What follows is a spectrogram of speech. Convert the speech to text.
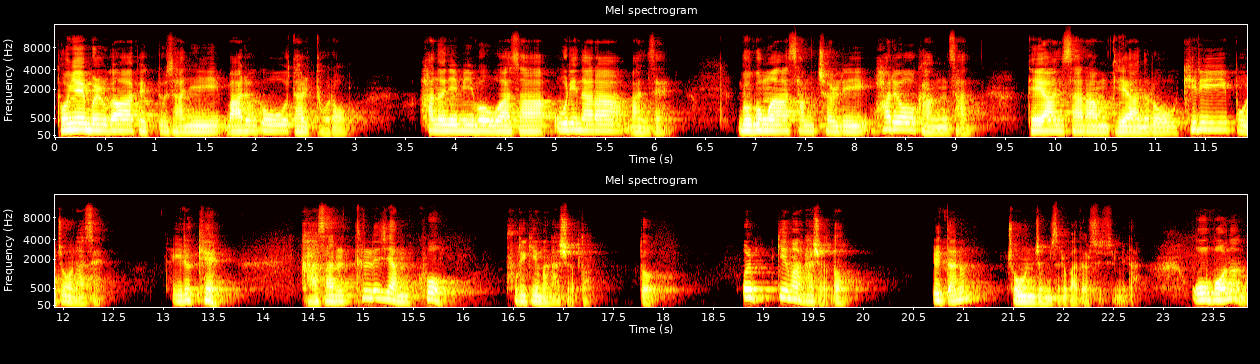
동해물과 백두산이 마르고 닳도록 하느님이 보호하사 우리나라 만세. 무궁화 삼천리 화려강산 대한 사람 대안으로 길이 보존하세. 이렇게 가사를 틀리지 않고 부르기만 하셔도 또 읊기만 하셔도 일단은 좋은 점수를 받을 수 있습니다 5번은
